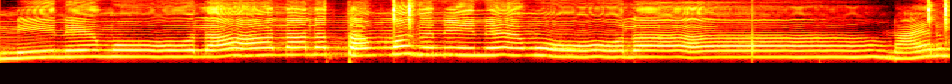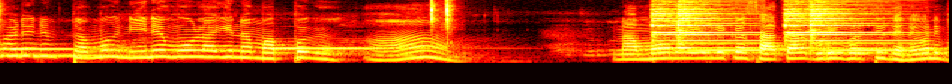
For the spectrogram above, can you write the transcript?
ನೀನೇ ಮೂಲ ನನ್ನ ತಮ್ಮಗ ನೀನೇ ಮೂಲ. ನಾಯನ ಮಾಡಿ ನಿಮ್ಮ ತಮ್ಮಗ ನೀನೇ ಮೂಳಾಗಿ ನಮ್ಮ ಅಪ್ಪಗ? ಆ ನಮ್ಮ ಮೂಲ ಆಗಿರ್ಲಿಕ್ಕೆ ಸಾತಾಳ ಗುಡಿಗೆ ಬರ್ತಿದ್ದೇನೆ ಅವನಿಗೆ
